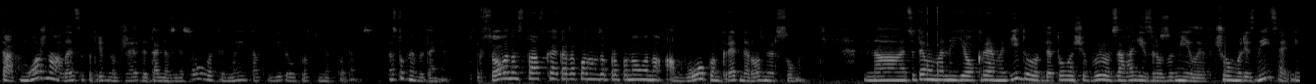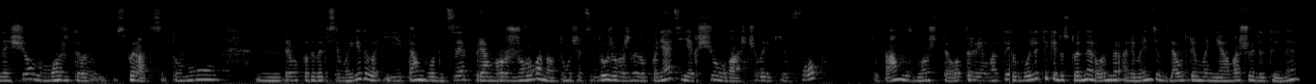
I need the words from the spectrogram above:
Так, можна, але це потрібно вже детально з'ясовувати. Ми так у відео просто не вкладемося. Наступне питання: фіксована ставка, яка законом запропонована, або конкретний розмір суми. На цю тему в мене є окреме відео для того, щоб ви взагалі зрозуміли, в чому різниця і на що ви можете спиратися. Тому треба подивитися моє відео, і там буде це прям розжовано, тому що це дуже важливе поняття. Якщо у ваш чоловік є ФОП, то там ви зможете отримати доволі таки достойний розмір аліментів для утримання вашої дитини.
